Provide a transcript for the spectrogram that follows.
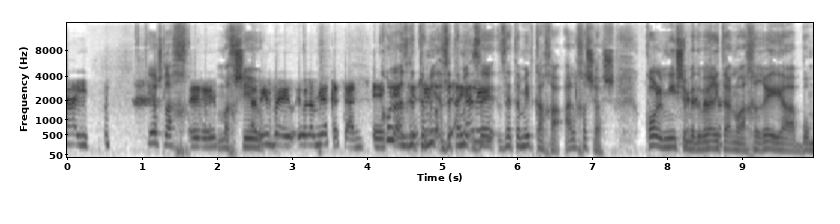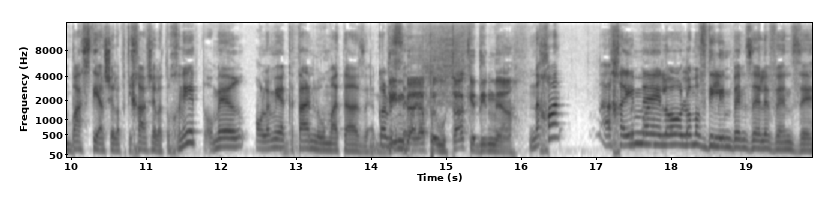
היי. יש לך אה, מכשיר. אני ועולמי הקטן. אה, כל, כן, אז זה תמיד, זה, תמיד, זה, זה תמיד ככה, אל חשש. כל מי שמדבר איתנו אחרי הבומבסטיה של הפתיחה של התוכנית, אומר עולמי הקטן לעומת הזה, הכל דין בסדר. בעיה פעוטה כדין מאה. נכון, החיים אה, לא, לא מבדילים בין זה לבין זה.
